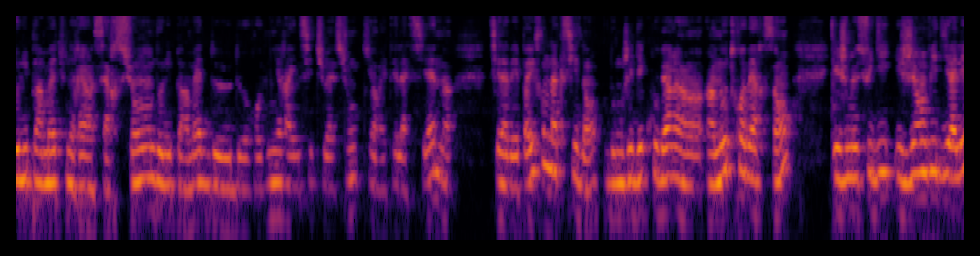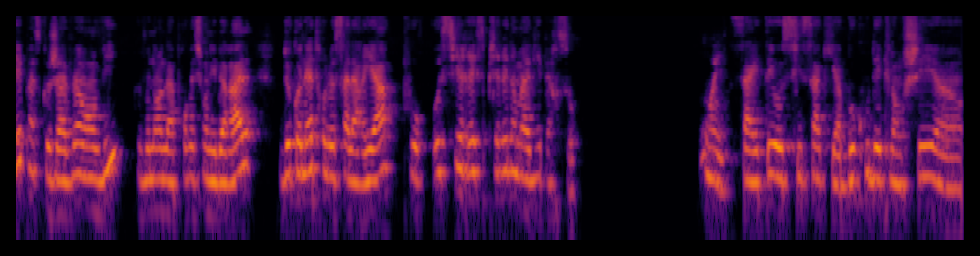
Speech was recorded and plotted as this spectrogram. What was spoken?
de lui permettre une réinsertion, de lui permettre de, revenir à une situation qui aurait été la sienne s'il n'avait pas eu son accident. Donc j'ai découvert un, autre versant et je me suis dit j'ai envie d'y aller parce que j'avais envie, venant de la profession libérale, de connaître le salariat pour aussi respirer dans ma vie perso. Oui. Ça a été aussi ça qui a beaucoup déclenché, euh,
